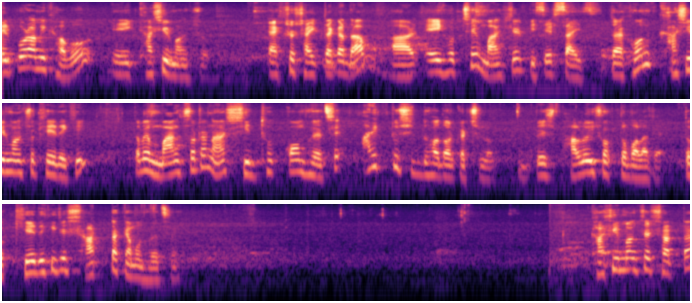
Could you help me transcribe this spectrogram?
এরপর আমি খাব এই খাসির মাংস। একশো ষাট টাকা দাম, আর এই হচ্ছে মাংসের পিসের সাইজ তো এখন খাসির মাংস খেয়ে দেখি। তবে মাংসটা না সিদ্ধ কম হয়েছে, আরেকটু সিদ্ধ হওয়া দরকার ছিল। বেশ ভালোই শক্ত বলা যায়। তো খেয়ে দেখি যে স্বাদটা কেমন হয়েছে। খাসির মাংসের স্বাদটা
